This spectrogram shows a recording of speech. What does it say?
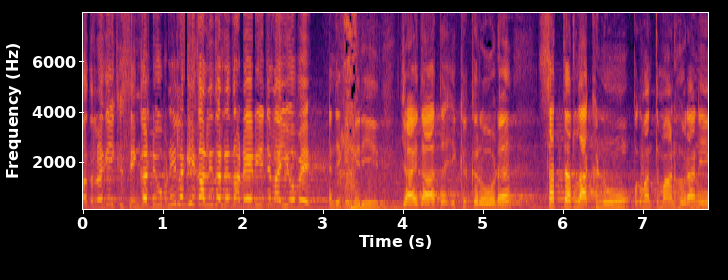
ਮਤਲਬ ਕਿ ਇੱਕ ਸਿੰਗਲ ਟਿਊਬ ਨਹੀਂ ਲੱਗੀ ਅਕਾਲੀ ਦਲ ਨੇ ਸਾਡੇ ਏਰੀਆ 'ਚ ਲਾਈ ਹੋਵੇ। ਕਹਿੰਦੇ ਕਿ ਮੇਰੀ ਜਾਇਦਾਦ 1 ਕਰੋੜ 70 ਲੱਖ ਨੂੰ ਭਗਵੰਤ ਮਾਨ ਹੋਰਾਂ ਨੇ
